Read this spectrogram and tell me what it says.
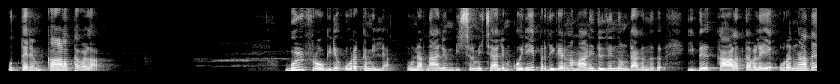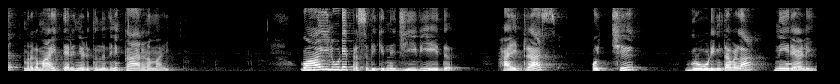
ഉത്തരം കാളത്തവള. ബുൾ ഫ്രോഗിന് ഉറക്കമില്ല. ഉണർന്നാലും വിശ്രമിച്ചാലും ഒരേ പ്രതികരണമാണ് ഇതിൽ നിന്നുണ്ടാകുന്നത്. ഇത് കാളത്തവളയെ ഉറങ്ങാതെ മൃഗമായി തിരഞ്ഞെടുക്കുന്നതിന് കാരണമായി. വായിലൂടെ പ്രസവിക്കുന്ന ജീവി ഏത്? ഹൈഡ്രാസ് ഒച്ച് ബ്രൂഡിംഗ് തവള നീരാളി.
